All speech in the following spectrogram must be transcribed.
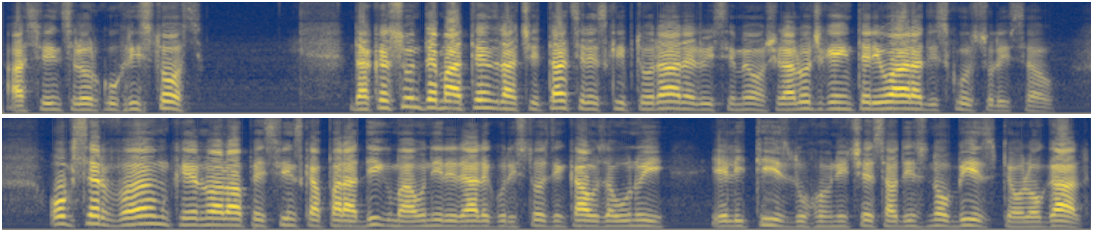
a Sfinților cu Hristos. Dacă suntem atenți la citațiile scripturale lui Simeon și la logica interioară a discursului său, observăm că el nu a luat pe Sfinți ca paradigma unirii reale cu Hristos din cauza unui elitism duhovnicesc sau din snobism teologal,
